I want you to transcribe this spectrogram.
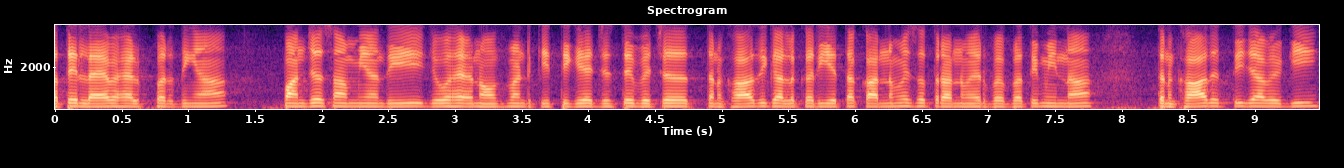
ਅਤੇ ਲੈਬ ਹੈਲਪਰ ਦੀਆਂ ਪੰਜ ਅਸਾਮੀਆਂ ਦੀ ਜੋ ਹੈ ਅਨਾਊਂਸਮੈਂਟ ਕੀਤੀ ਗਈ ਹੈ, ਜਿਸ ਦੇ ਵਿੱਚ ਤਨਖਾਹ ਦੀ ਗੱਲ ਕਰੀਏ ਤਾਂ ਇਕਾਨਵੇਂ ਸੌ ਤਰਾਨਵੇਂ ਰੁਪਏ ਪ੍ਰਤੀ ਮਹੀਨਾ ਤਨਖਾਹ ਦਿੱਤੀ ਜਾਵੇਗੀ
